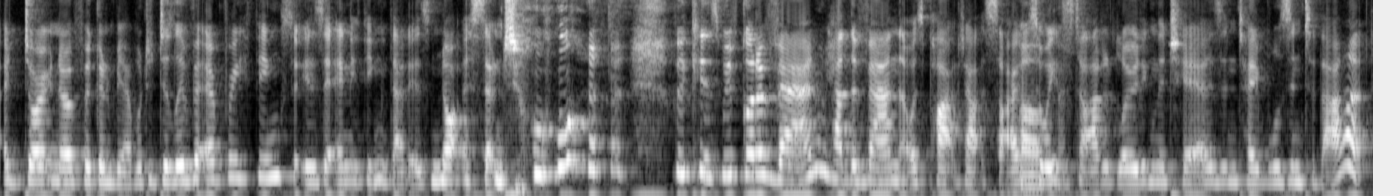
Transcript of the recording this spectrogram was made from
I don't know if we're going to be able to deliver everything. So is there anything that is not essential? because we've got a van. We had the van that was parked outside. Oh, so we started loading the chairs and tables into that.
